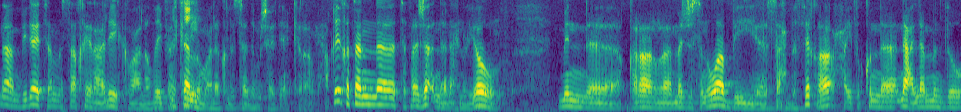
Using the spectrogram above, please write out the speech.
نعم بداية مساء الخير عليك وعلى ضيفك الكريم وعلى كل السادة المشاهدين الكرام. حقيقة آه، تفاجأنا نحن اليوم من قرار مجلس النواب بسحب الثقة حيث كنا نعلم منذ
